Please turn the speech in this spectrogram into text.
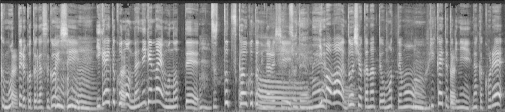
く持ってることがすごいし、はい。うんうん意外とこの何気ないものってうん。ずっと使うことになるし、今はどうしようかなって思っても、うん。振り返った時になんかこれ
